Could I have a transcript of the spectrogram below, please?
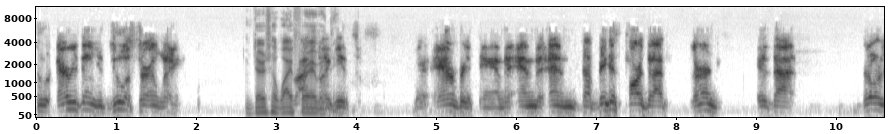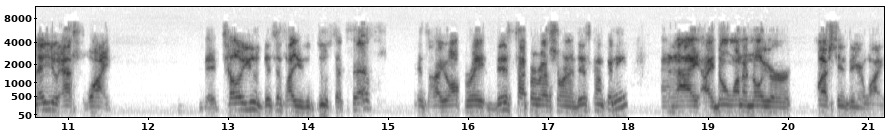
do everything you do a certain way. There's a why for everything. Like it's everything, and the, and and the biggest part that I've learned is that they don't let you ask why. They tell you this is how you do success. This is how you operate this type of restaurant in this company, and I I don't want to know your questions and your why.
